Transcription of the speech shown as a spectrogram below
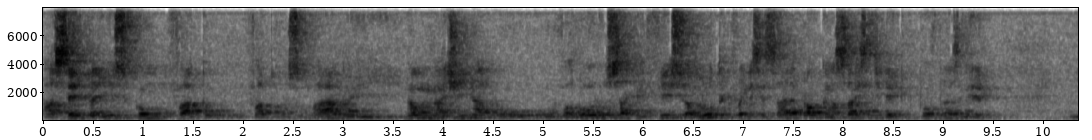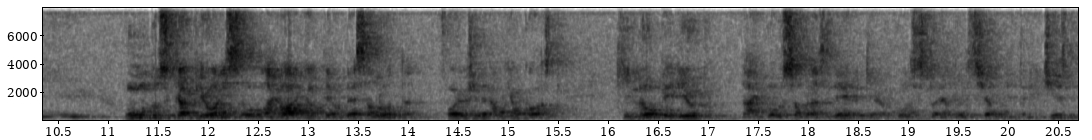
aceita isso como um fato, um fato consumado e não imagina o, o valor, o sacrifício, a luta que foi necessária para alcançar esse direito para o povo brasileiro. E um dos campeões, ou o maior campeão dessa luta, foi o general Miguel Costa, que no período da Revolução Brasileira, que alguns historiadores chamam de tenentismo,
